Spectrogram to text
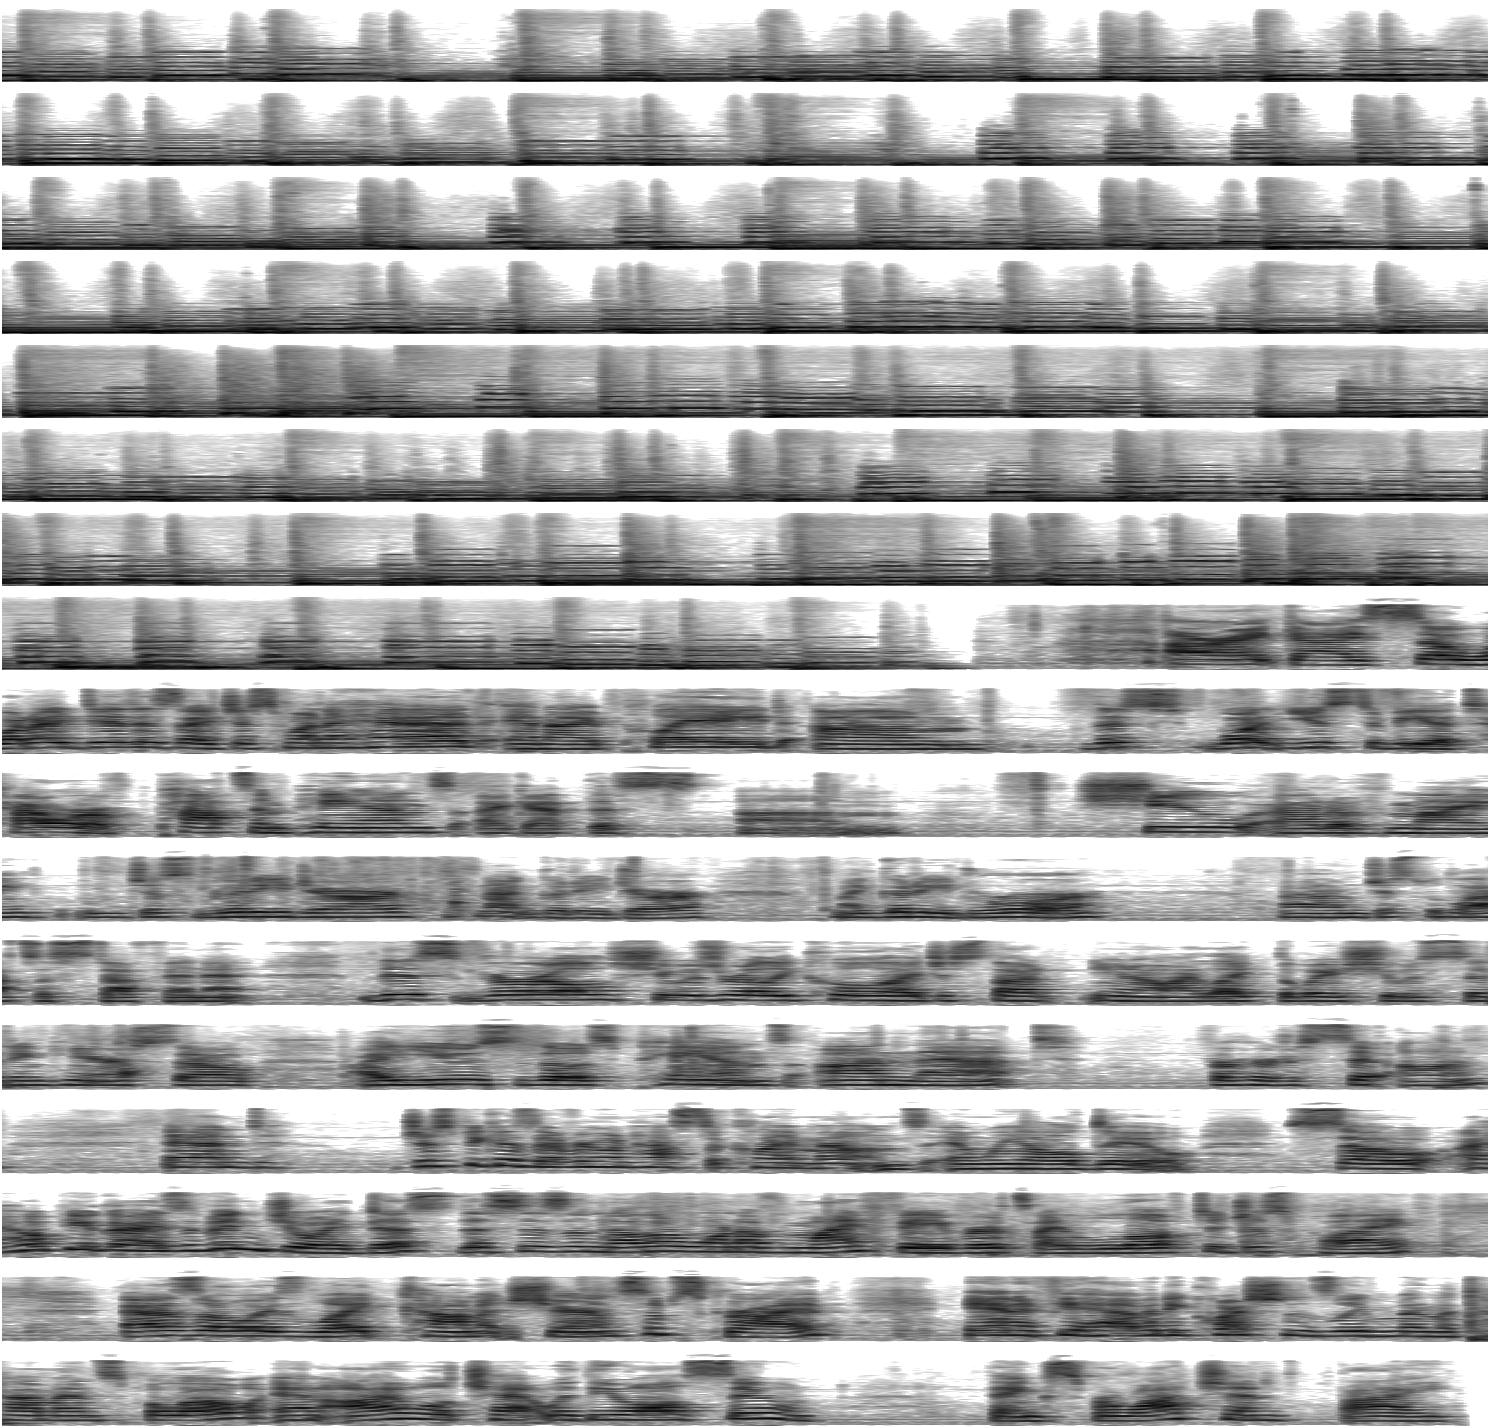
Müzik guys. So what I did is I just went ahead and I played um, this, what used to be a tower of pots and pans. I got this um, shoe out of my just goodie jar. Not goodie jar. My goodie drawer. Um, just with lots of stuff in it. This girl, she was really cool. I just thought, you know, I liked the way she was sitting here. So I used those pans on that for her to sit on. And just because everyone has to climb mountains, and we all do. So I hope you guys have enjoyed this. This is another one of my favorites. I love to just play. As always, like, comment, share, and subscribe. And if you have any questions, leave them in the comments below, and I will chat with you all soon. Thanks for watching. Bye.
